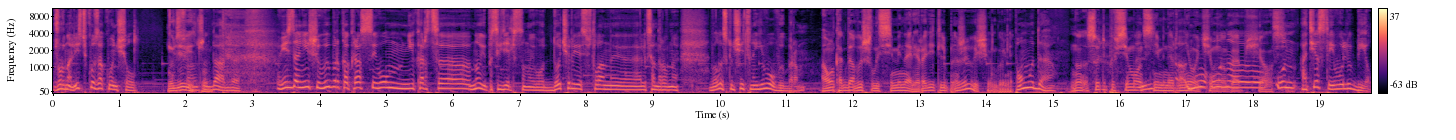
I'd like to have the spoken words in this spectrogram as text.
Журналистику закончил. Удивительно. Да, да. Весь дальнейший выбор как раз его, мне кажется, ну и по свидетельствам его дочери Светланы Александровны, был исключительно его выбором. А он, когда вышел из семинарии, родители живы еще были? По-моему, да. Но, судя по всему, он с ними, наверное, не ну, очень он, много э, общался. Он, отец-то его любил.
